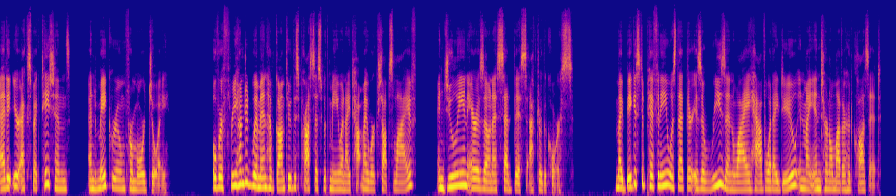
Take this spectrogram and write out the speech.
edit your expectations, and make room for more joy. Over 300 women have gone through this process with me when I taught my workshops live, and Julie in Arizona said this after the course. My biggest epiphany was that there is a reason why I have what I do in my internal motherhood closet.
